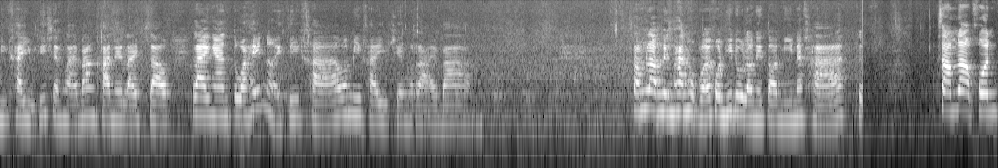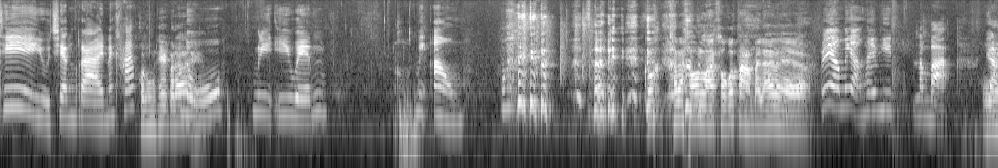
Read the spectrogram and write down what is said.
มีใครอยู่ที่เชียงรายบ้างคะในไลฟ์เรารายงานตัวให้หน่อยสิคะว่ามีใครอยู่เชียงรายบ้าง สำหรับ 1,600 คนที่ดูเราในตอนนี้นะคะสำหรับคนที่อยู่เชียงรายนะคะ คนกรุงเทพก็ได้หนูมีอีเวนต์ไม่เอา Sorry ก็ถ้าเขารักเขาก็ตามไปได้แหละ ไม่เอาไม่อยากให้พี่ลำบากโอ้ยอยาก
